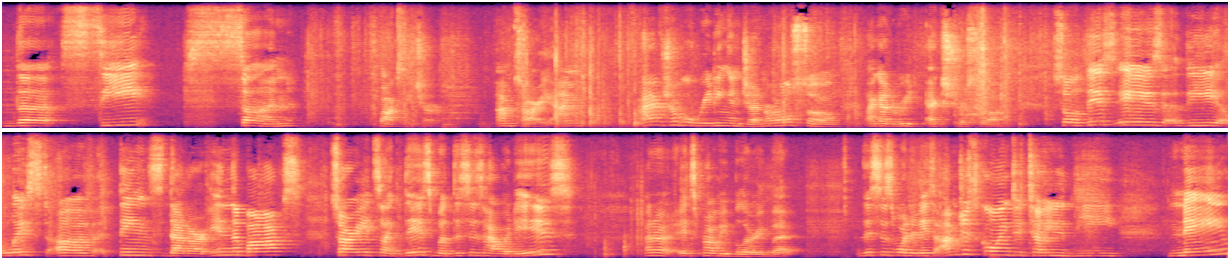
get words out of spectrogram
the Sea Sun BoxyCharm. I'm sorry. I'm I have trouble reading in general, so I gotta read extra slow. So this is the list of things that are in the box. Sorry it's like this, but this is how it is. I don't it's probably blurry, but this is what it is. I'm just going to tell you the name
